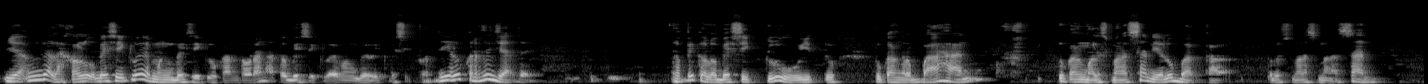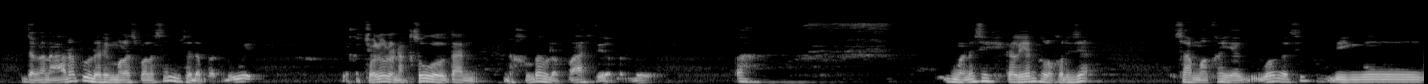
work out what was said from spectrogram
Ya enggak lah. Kalau basic lu emang basic lu kantoran atau basic lu emang basic kerja ya lu kerja aja tapi kalau basic lu itu tukang rebahan tukang males-malesan ya lu bakal terus males-malesan jangan harap lu dari malas-malasan bisa dapat duit. Ya kecuali lu anak sultan. Anak sultan udah pasti dapat duit. Ah. Gimana sih kalian kalau kerja? Sama kayak gua nggak sih? Bingung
